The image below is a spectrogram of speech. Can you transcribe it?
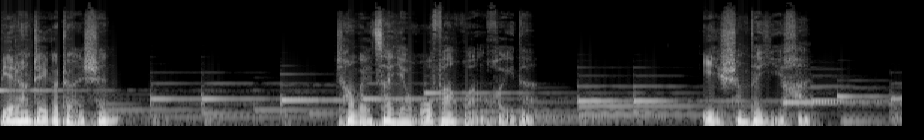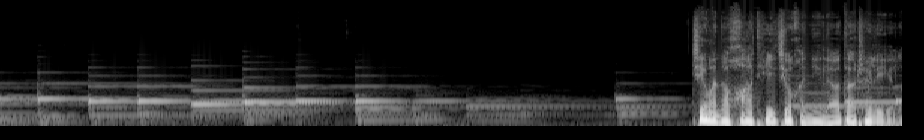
别让这个转身成为再也无法挽回的一生的遗憾。今晚的话题就和您聊到这里了，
